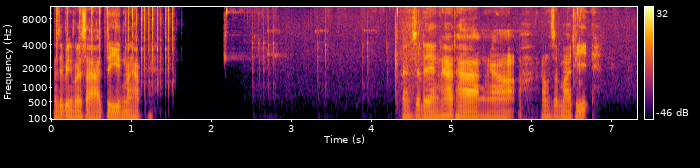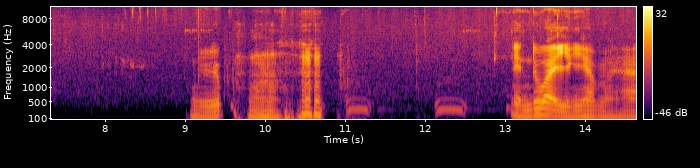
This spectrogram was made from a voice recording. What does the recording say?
มันจะเป็นภาษาจีนมั้งครับ การแสดงท่าทางอะทำสมาธิ หรือเห็นด้วยอย่างนี้ครับนะฮะ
